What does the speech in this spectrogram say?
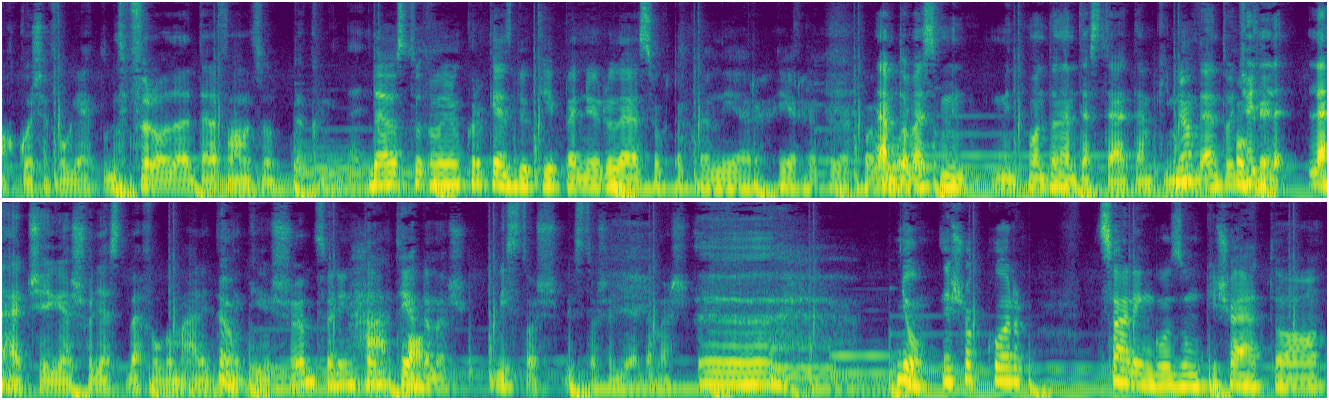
akkor se fogják tudni feloldani a telefonomat, szóval tök mindegy. De azt olyankor a kezdőképernyőről el szoktak venni ér, érhetőek valahol. Nem tudom, ezt mint, mint mondta, nem teszteltem ki mindent, ja, úgyhogy okay. le, lehetséges, hogy ezt be fogom állítani jó. később. Szerintem hát, érdemes. Ha, biztos, biztos, hogy érdemes. Ö, jó, és akkor szállingozzunk is át a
